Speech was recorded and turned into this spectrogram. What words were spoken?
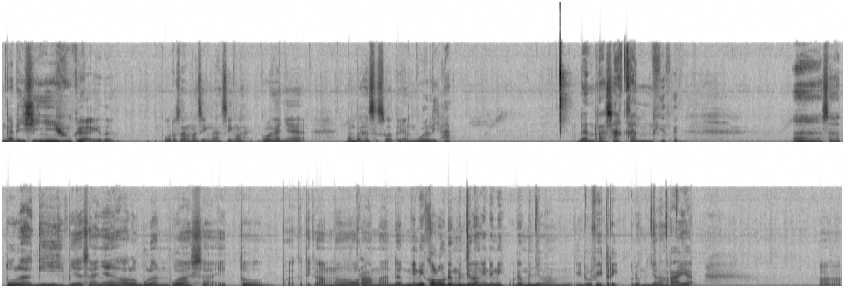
nggak ada isinya juga gitu. Itu urusan masing-masing lah. Gue hanya membahas sesuatu yang gue lihat dan rasakan gitu Ah, satu lagi biasanya kalau bulan puasa itu pak ketika mau Ramadan. Ini kalau udah menjelang ini nih udah menjelang Idul Fitri udah menjelang raya. Uh,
